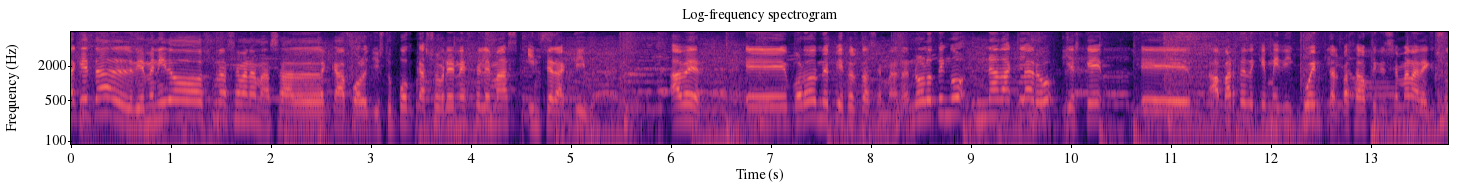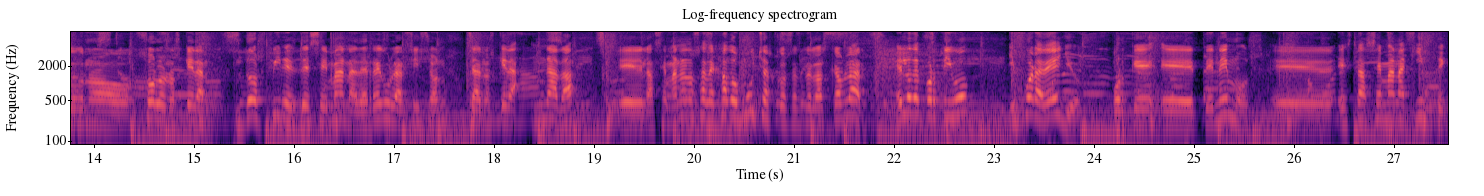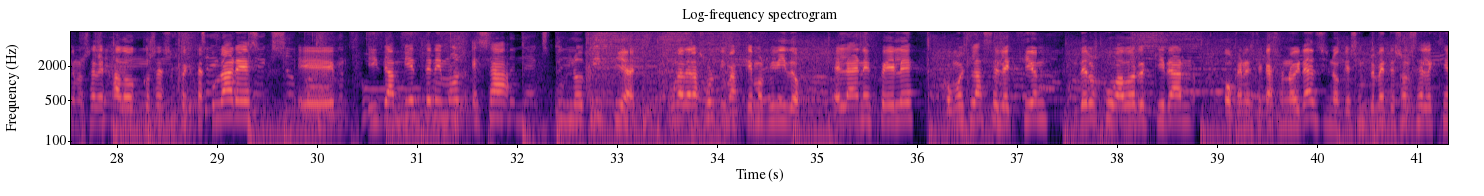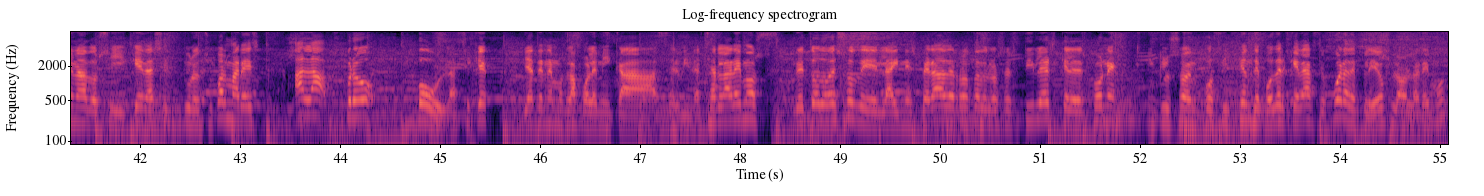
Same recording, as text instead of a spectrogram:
Hola, ¿qué tal? Bienvenidos una semana más al Capologist, tu podcast sobre NFL más interactivo. A ver, eh, ¿por dónde empiezo esta semana? No lo tengo nada claro y es que, eh, aparte de que me di cuenta el pasado fin de semana de que solo, solo nos quedan dos fines de semana de regular season, o sea, nos queda nada, eh, la semana nos ha dejado muchas cosas de las que hablar, en lo deportivo y fuera de ello. Porque eh, tenemos eh, esta semana 15 que nos ha dejado cosas espectaculares eh, y también tenemos esa noticia, una de las últimas que hemos vivido en la NFL, como es la selección de los jugadores que irán, o que en este caso no irán, sino que simplemente son seleccionados y queda ese título en su palmarés, a la Pro Así que ya tenemos la polémica servida. Charlaremos de todo eso, de la inesperada derrota de los Steelers que les pone incluso en posición de poder quedarse fuera de playoff, lo hablaremos.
